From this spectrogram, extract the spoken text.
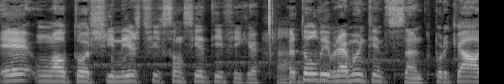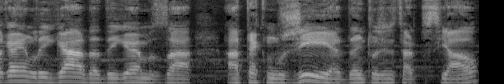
é um autor chinês de ficção científica. Ah. Então o livro é muito interessante porque há alguém ligada, digamos, à à tecnologia da inteligência artificial,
